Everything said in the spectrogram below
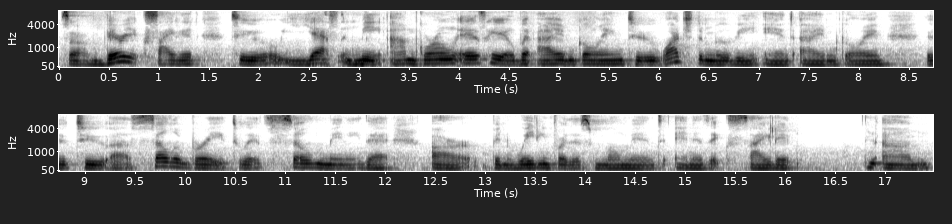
So I'm very excited to, yes, me, I'm grown as hell, but I am going to watch the movie and I'm going to uh, celebrate with so many that are been waiting for this moment and is excited. Um,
